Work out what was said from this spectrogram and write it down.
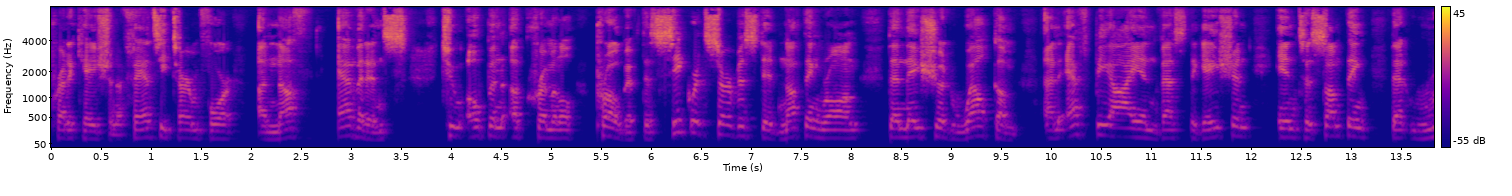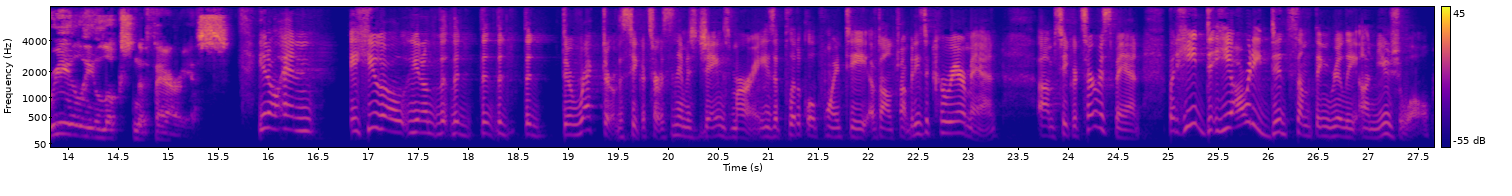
predication, a fancy term for enough evidence to open a criminal probe. If the Secret Service did nothing wrong, then they should welcome an FBI investigation into something that really looks nefarious. You know, and Hugo, you know, the, the, the, the, director of the Secret Service, his name is James Murray. He's a political appointee of Donald Trump, but he's a career man, um, Secret Service man. But he, he already did something really unusual.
